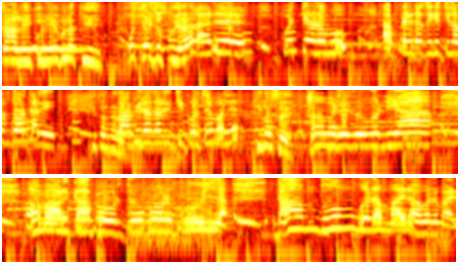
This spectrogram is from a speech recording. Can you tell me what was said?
কালি কুলি এগুলা কি? কোথায় আইছস তুই হ্যাঁ? আরে কইতে রাবু আপনার গেছিলাম দরকারে। কি দরকার? ভাবিরা জানি কি করছে আমারে? কি করছে? আমারে রুমনিয়া আমার কাপড় জোবর বুইলা দাম ধুম করে মাইরা আমারে বাইর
